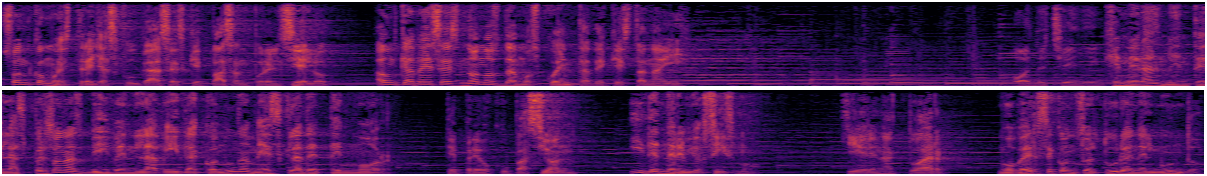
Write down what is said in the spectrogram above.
Son como estrellas fugaces que pasan por el cielo, aunque a veces no nos damos cuenta de que están ahí. Generalmente las personas viven la vida con una mezcla de temor, de preocupación y de nerviosismo. Quieren actuar, moverse con soltura en el mundo,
